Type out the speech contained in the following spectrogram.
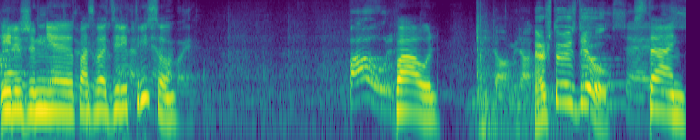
Или же мне позвать директрису? Пауль, А что я сделал? Встань.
